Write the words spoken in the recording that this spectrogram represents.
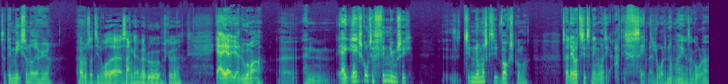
så det er mest sådan noget, jeg hører. Får du så tit råd af Sanka, hvad du skal høre? Ja, ja, jeg lurer meget. Uh, han, jeg, er ikke- jeg er ikke så god til at finde ny musik. Øh, Tit nummer skal tit vokse på mig. Så jeg laver tit sådan en, hvor jeg tænker, ah, det er sat med et lortet nummer, ikke? Og så går der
